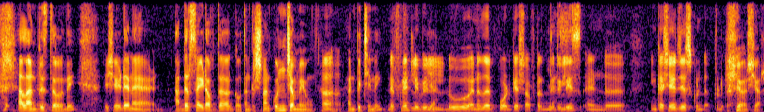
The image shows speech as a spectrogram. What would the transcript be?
అలా అనిపిస్తూ ఉంది షేడ్ అనే other side of the Gautam Krishna అని కొంచెం మేము అనిపించింది. Definitely will. Do another podcast after the release and uh, ఇంకా షేర్ చేసుకుంటా అప్పుడు. Sure sure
